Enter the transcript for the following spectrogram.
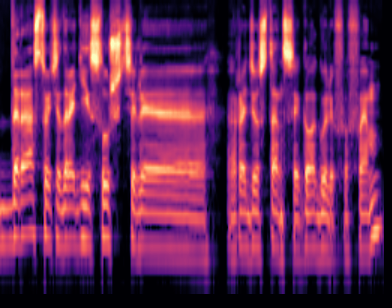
Здравствуйте, дорогие слушатели радиостанции Глаголев ФМ.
